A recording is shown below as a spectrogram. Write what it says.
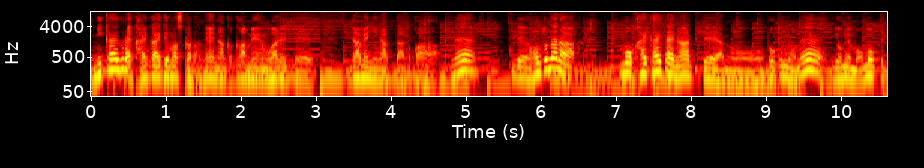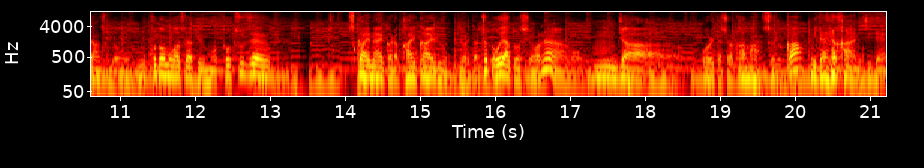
2回ぐらい買い替えてますからね。なんか画面割れてダメになったとかね。で本当ならもう買い替えたいなってあの僕もね嫁も思ってたんですけど子供がそうやってもう突然使えないから買い替えるって言われたらちょっと親としてはねあの、うん、じゃあ俺たちは我慢するか？みたいな感じで、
